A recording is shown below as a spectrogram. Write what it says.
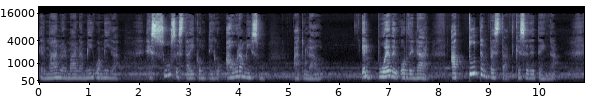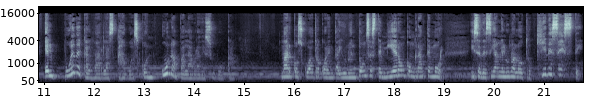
hermano, hermana, amigo, amiga, Jesús está ahí contigo ahora mismo, a tu lado. Él puede ordenar a tu tempestad que se detenga él puede calmar las aguas con una palabra de su boca. Marcos 4:41. Entonces temieron con gran temor y se decían el uno al otro, ¿quién es este?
